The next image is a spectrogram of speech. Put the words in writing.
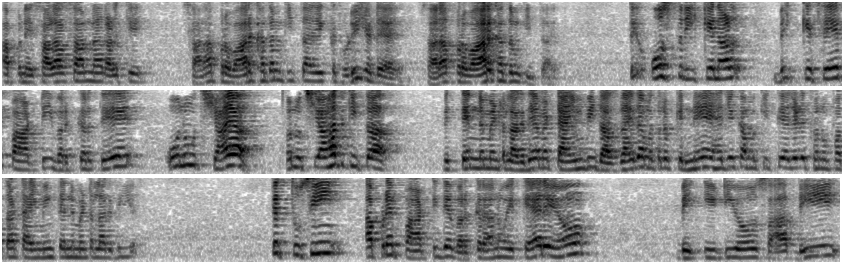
ਆਪਣੇ ਸਾਲਾ ਸਾਹਿਬ ਨਾਲ ਰਲ ਕੇ ਸਾਰਾ ਪਰਿਵਾਰ ਖਤਮ ਕੀਤਾ ਇੱਕ ਥੋੜੀ ਛੱਡਿਆ ਹੈ ਸਾਰਾ ਪਰਿਵਾਰ ਖਤਮ ਕੀਤਾ ਹੈ ਤੇ ਉਸ ਤਰੀਕੇ ਨਾਲ ਵੀ ਕਿਸੇ ਪਾਰਟੀ ਵਰਕਰ ਤੇ ਉਹਨੂੰ ਉਤਸ਼ਾਹਿਆ, ਉਹਨੂੰ ਉਤਸ਼ਾਹਿਤ ਕੀਤਾ ਵੀ 3 ਮਿੰਟ ਲੱਗਦੇ ਆ, ਮੈਂ ਟਾਈਮ ਵੀ ਦੱਸਦਾ, ਇਹਦਾ ਮਤਲਬ ਕਿੰਨੇ ਇਹੋ ਜਿਹੇ ਕੰਮ ਕੀਤੇ ਆ ਜਿਹੜੇ ਤੁਹਾਨੂੰ ਪਤਾ ਟਾਈਮਿੰਗ 3 ਮਿੰਟ ਲੱਗਦੀ ਆ। ਤੇ ਤੁਸੀਂ ਆਪਣੇ ਪਾਰਟੀ ਦੇ ਵਰਕਰਾਂ ਨੂੰ ਇਹ ਕਹਿ ਰਹੇ ਹੋ ਵੀ ਈਟੀਓ ਸਾਹਿਬ ਦੀ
